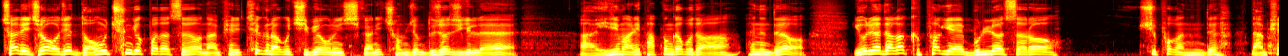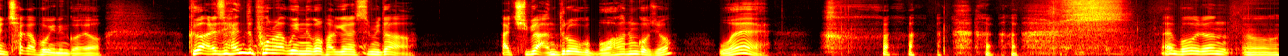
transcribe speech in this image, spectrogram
차디, 저 어제 너무 충격받았어요. 남편이 퇴근하고 집에 오는 시간이 점점 늦어지길래, 아, 일이 많이 바쁜가 보다 했는데요. 요리하다가 급하게 물엿 사러 슈퍼 갔는데 남편 차가 보이는 거예요. 그 안에서 핸드폰을 하고 있는 걸 발견했습니다. 아, 집에 안 들어오고 뭐 하는 거죠? 왜? 아니, 뭐 이런, 어,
